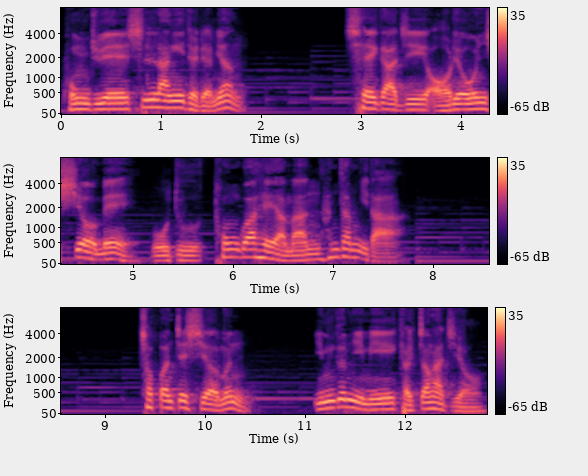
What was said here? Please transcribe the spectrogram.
공주의 신랑이 되려면 세 가지 어려운 시험에 모두 통과해야만 한답니다. 첫 번째 시험은 임금님이 결정하지요.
